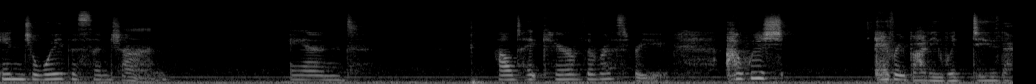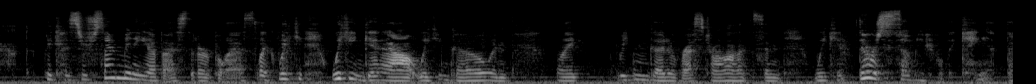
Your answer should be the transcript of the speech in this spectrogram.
Enjoy the sunshine and I'll take care of the rest for you. I wish everybody would do that because there's so many of us that are blessed. Like we can we can get out, we can go and like we can go to restaurants and we can there are so many people that can't though.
